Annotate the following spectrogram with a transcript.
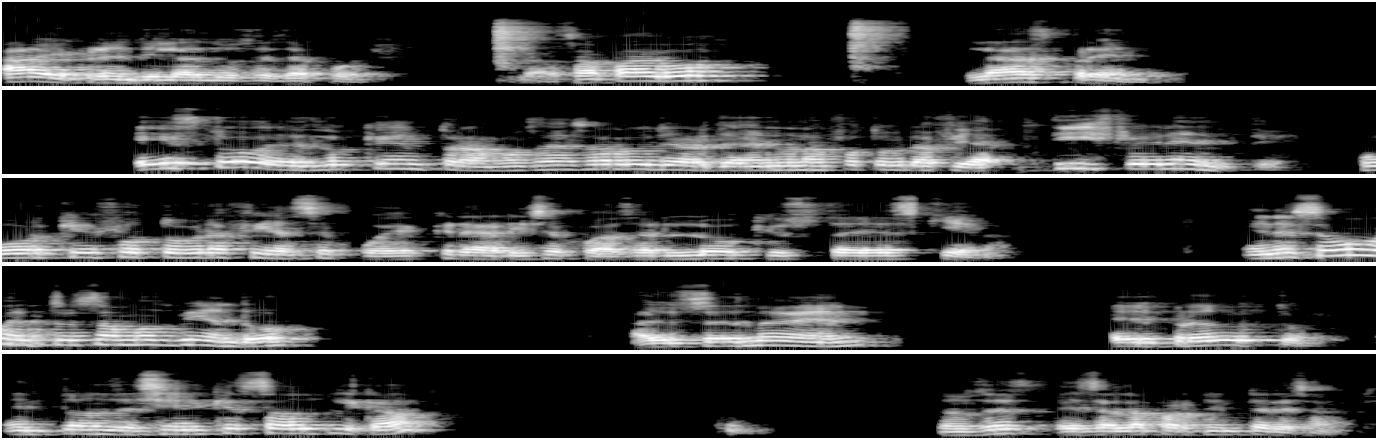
ahí prendí las luces de apoyo. Las apago, las prendo. Esto es lo que entramos a desarrollar ya en una fotografía diferente, porque fotografía se puede crear y se puede hacer lo que ustedes quieran. En este momento estamos viendo, ahí ustedes me ven, el producto. Entonces, ¿sí ven que está duplicado? Entonces, esa es la parte interesante.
